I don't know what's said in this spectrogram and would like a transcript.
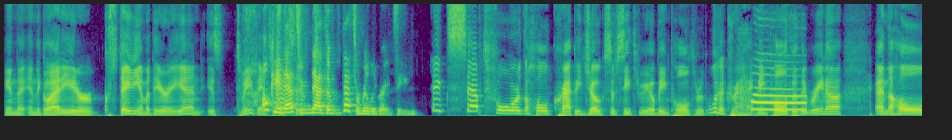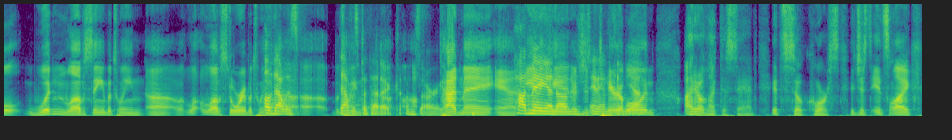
in the in the Gladiator Stadium at the very end is to me fantastic. Okay, that's that's a that's a really great scene. except for the whole crappy jokes of C-3PO being pulled through. What a drag being pulled through the arena, and the whole wooden love scene between uh lo- love story between. Oh, that was- uh, uh, that was between, pathetic. I'm uh, sorry. Padme and Padme Anakin. and, um, it's just and Anakin, terrible, yeah. and I don't like the sand. It's so coarse. It just it's like.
